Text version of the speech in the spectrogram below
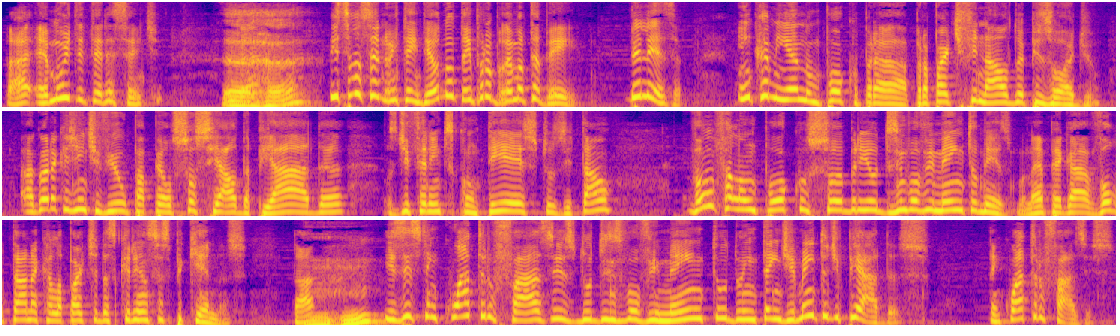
tá? É muito interessante. Aham. E se você não entendeu, não tem problema também. Beleza. Encaminhando um pouco para a parte final do episódio. Agora que a gente viu o papel social da piada, os diferentes contextos e tal, vamos falar um pouco sobre o desenvolvimento mesmo, né? Pegar, voltar naquela parte das crianças pequenas, tá? Existem quatro fases do desenvolvimento do entendimento de piadas. Tem quatro fases.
